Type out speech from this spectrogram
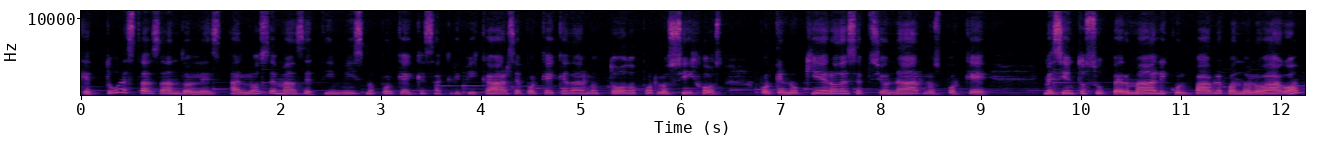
que tú estás dándoles a los demás de ti misma, porque hay que sacrificarse, porque hay que darlo todo por los hijos, porque no quiero decepcionarlos, porque me siento súper mal y culpable cuando lo hago,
